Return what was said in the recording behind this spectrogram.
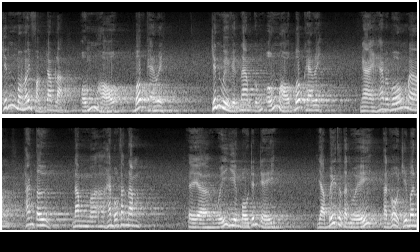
chín mươi mấy phần trăm là ủng hộ Bob Kerry chính quyền Việt Nam cũng ủng hộ Bob Kerry ngày 24 ờ, tháng 4 năm ờ, 24 tháng 5 thì ờ, ủy viên Bộ Chính trị và bí thư thành ủy thành phố Hồ Chí Minh,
